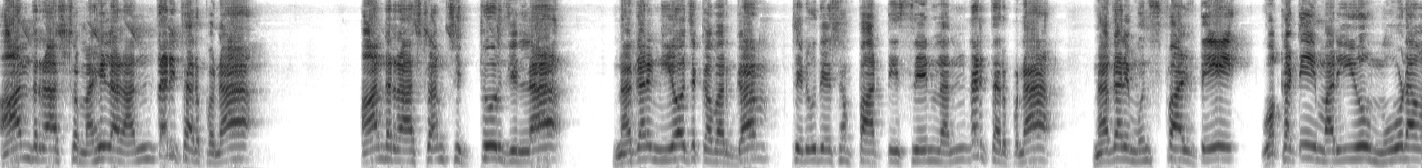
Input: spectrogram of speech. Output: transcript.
ఆంధ్ర రాష్ట్ర మహిళలందరి తరపున ఆంధ్ర రాష్ట్రం చిత్తూరు జిల్లా నగర నియోజకవర్గం తెలుగుదేశం పార్టీ శ్రేణులందరి తరపున నగరి మున్సిపాలిటీ ఒకటి మరియు మూడవ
